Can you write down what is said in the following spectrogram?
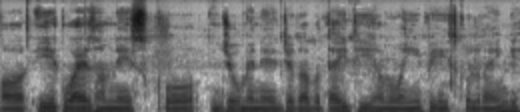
और एक वायर्स हमने इसको जो मैंने जगह बताई थी हम वहीं पे इसको लगाएँगे।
